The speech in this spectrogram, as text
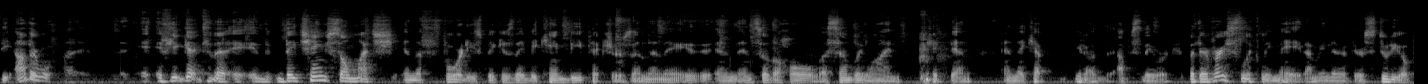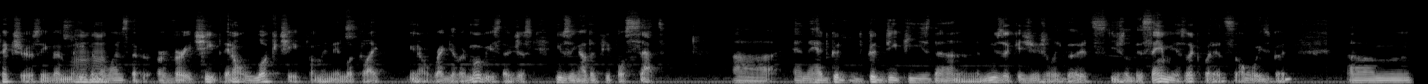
the other, uh, if you get to the, they changed so much in the 40s because they became B pictures, and then they and, and so the whole assembly line kicked in, and they kept. You know, obviously they were, but they're very slickly made. I mean, they're, they're studio pictures, even even the ones that are very cheap. They don't look cheap. I mean, they look like you know regular movies. They're just using other people's sets uh, and they had good good DPs then, and the music is usually good. It's usually the same music, but it's always good. Um,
